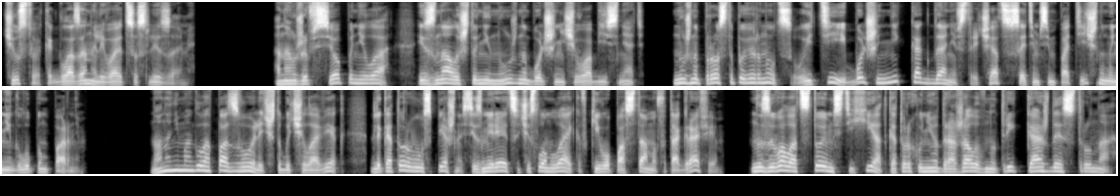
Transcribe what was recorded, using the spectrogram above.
чувствуя, как глаза наливаются слезами. Она уже все поняла и знала, что не нужно больше ничего объяснять. Нужно просто повернуться, уйти и больше никогда не встречаться с этим симпатичным и неглупым парнем. Но она не могла позволить, чтобы человек, для которого успешность измеряется числом лайков к его постам и фотографиям, называл отстоем стихи, от которых у нее дрожала внутри каждая струна.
